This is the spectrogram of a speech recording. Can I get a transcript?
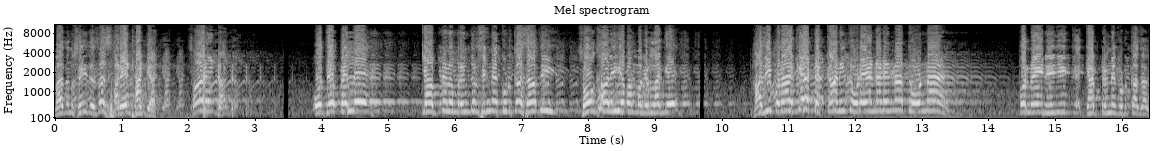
ਮੈਂ ਤੁਹਾਨੂੰ ਸਹੀ ਦੱਸਾਂ ਸਾਰੇ ਠੱਗ ਹੈ ਸਾਰੇ ਠੱਗ ਉਥੇ ਪਹਿਲੇ ਕੈਪਟਨ ਅਮਰਿੰਦਰ ਸਿੰਘ ਨੇ ਗੁੜਕਾ ਸਾਹਿਬ ਦੀ ਸੌਂ ਖਾ ਲਈ, ਆਪਾਂ ਮਗਰ ਲੱਗ ਗਏ। ਹਾਜੀ ਪੜਾ ਕੇ ਡੱਕਾ ਨਹੀਂ ਤੋੜਿਆ, ਇਹਨਾਂ ਨੇ ਨਾ ਤੋੜਨਾ ਪਰ ਨਹੀਂ ਨਹੀਂ ਜੀ ਕੈਪਟਨ ਨੇ ਗੁੜਕਾ ਸਾਹਿਬ,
